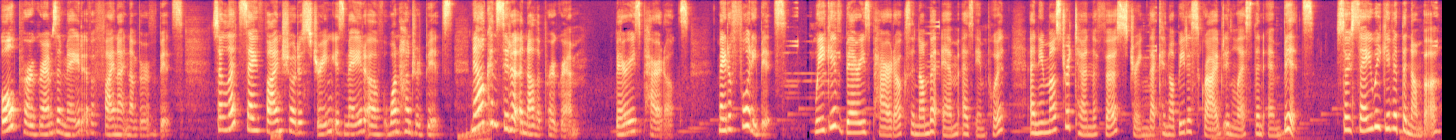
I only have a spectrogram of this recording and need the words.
All programs are made of a finite number of bits. So let's say find shortest string is made of 100 bits. Now consider another program. Berry's paradox, made of 40 bits. We give Berry's paradox a number m as input, and you must return the first string that cannot be described in less than m bits. So say we give it the number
